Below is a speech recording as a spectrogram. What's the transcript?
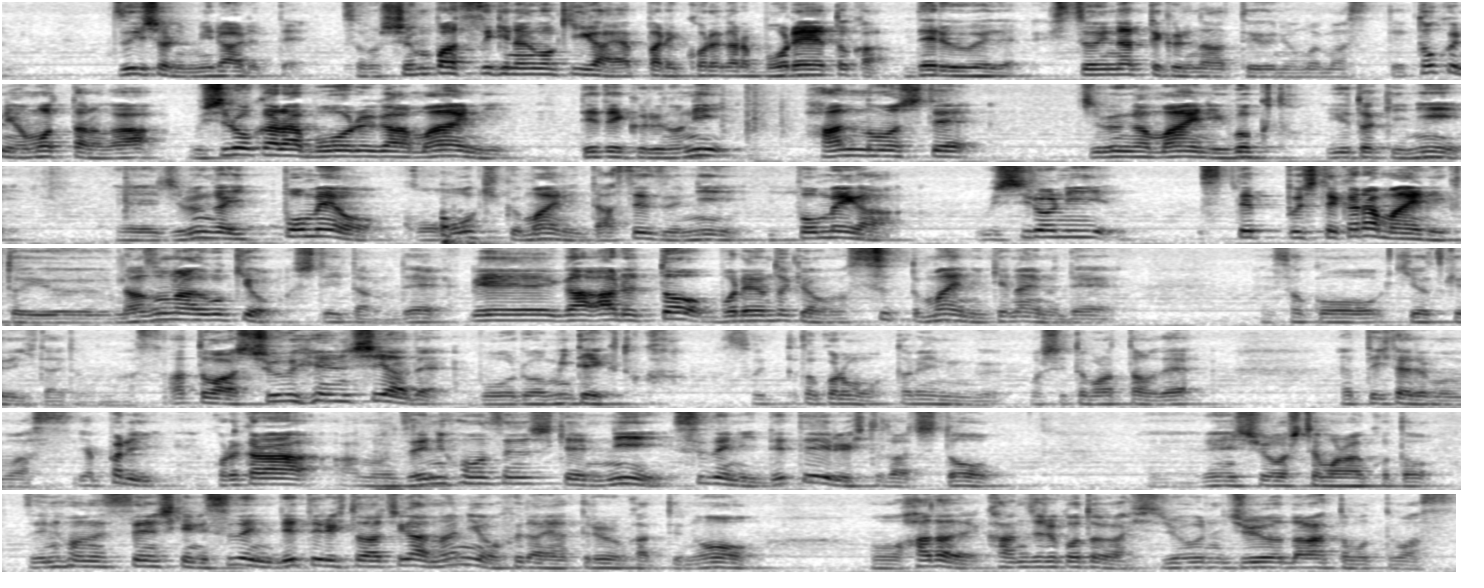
随所に見られてその瞬発的な動きがやっぱりこれからボレーとか出る上で必要になってくるなというふうに思いますで特に思ったのが後ろからボールが前に出てくるのに反応して自分が前に動くという時にえー自分が一歩目をこう大きく前に出せずに一歩目が後ろにステップしてから前に行くという謎な動きをしていたのでこれがあるとボレーの時はスッと前に行けないのでそこを気をつけていきたいと思います。あとは周辺視野でボールを見ていくとかそういったところもトレーニング教えてもらったのでやっていきたいと思います。やっぱりこれからあの全日本選手権にすでに出ている人たちとえ練習をしてもらうこと全日本選手権にすでに出ている人たちが何を普段やってるのかっていうのを肌で感じることが非常に重要だなと思ってます、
